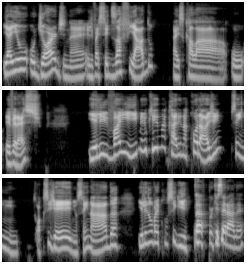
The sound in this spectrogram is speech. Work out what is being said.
E aí o, o George, né, ele vai ser desafiado a escalar o Everest. E ele vai ir meio que na cara e na coragem, sem oxigênio, sem nada, e ele não vai conseguir. Ah, por que será, né?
